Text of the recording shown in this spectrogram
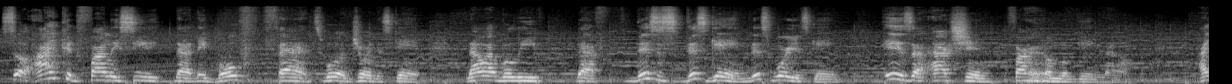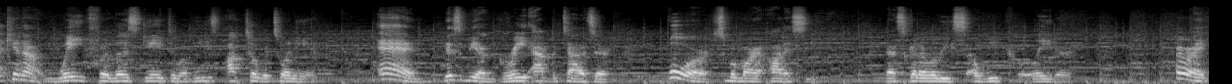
So I could finally see that they both fans will enjoy this game. Now I believe that this is this game, this Warriors game, is an action Fire Emblem game now. I cannot wait for this game to release October 20th. And this would be a great appetizer for Super Mario Odyssey that's gonna release a week later. Alright,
